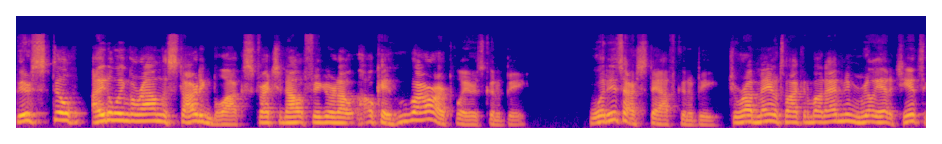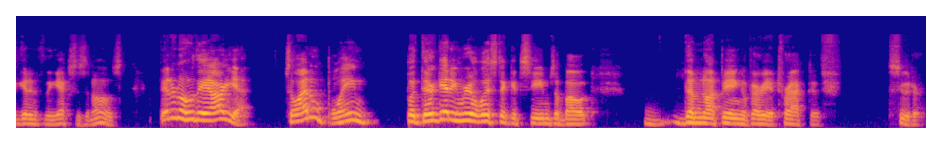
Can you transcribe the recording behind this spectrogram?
They're still idling around the starting block, stretching out, figuring out, okay, who are our players going to be? what is our staff going to be? Jerod Mayo talking about, I haven't even really had a chance to get into the X's and O's. They don't know who they are yet. So I don't blame, but they're getting realistic, it seems, about them not being a very attractive suitor.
